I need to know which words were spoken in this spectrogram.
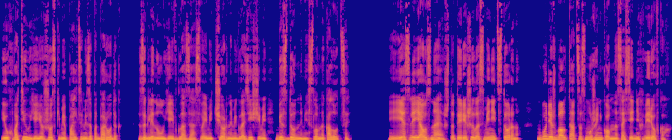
и ухватил ее жесткими пальцами за подбородок, заглянул ей в глаза своими черными глазищами, бездонными, словно колодцы. «Если я узнаю, что ты решила сменить сторону, будешь болтаться с муженьком на соседних веревках.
